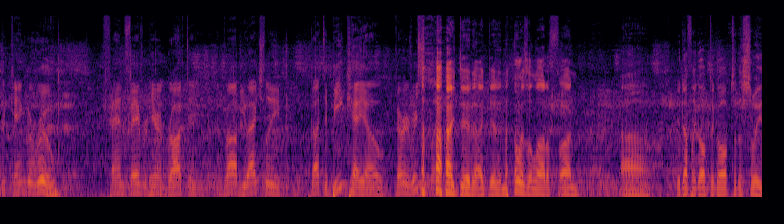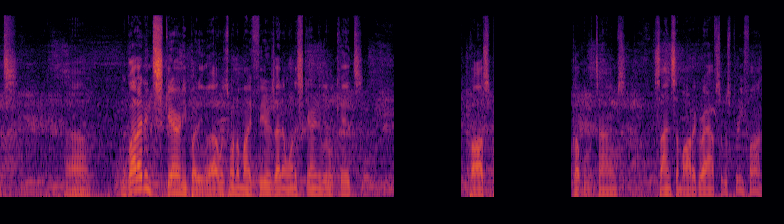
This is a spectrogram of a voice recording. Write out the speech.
the kangaroo, fan favorite here in Brockton. And Rob, you actually got to beat KO very recently. I did, I did, and that was a lot of fun. Uh, you definitely go up to go up to the suites. Um, I'm glad I didn't scare anybody though. That was one of my fears. I didn't want to scare any little kids. Possible. A couple of times. Signed some autographs. It was pretty fun.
